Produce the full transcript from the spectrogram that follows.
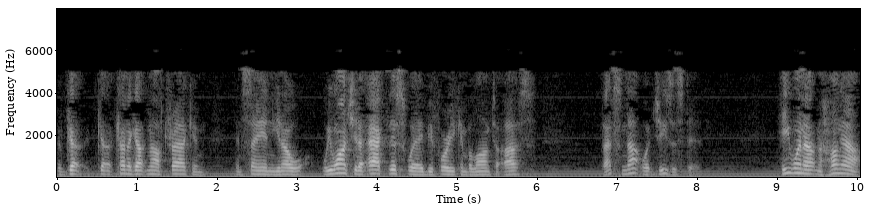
have got, got kind of gotten off track and, and saying, you know, we want you to act this way before you can belong to us. That's not what Jesus did. He went out and hung out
